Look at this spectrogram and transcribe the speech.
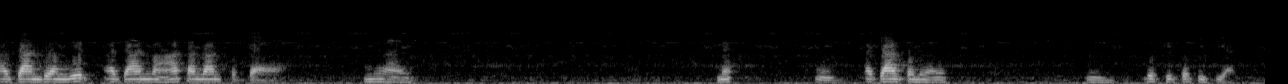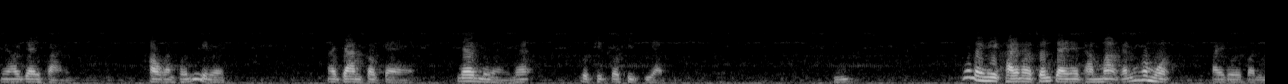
อาจารย์ดวงยิตอาจารย์มหาสันดานก็แก่เหนื่อยเนี่ยอาจารย์ก็เหนื่อยลูกศิษย์ก็ขี้เกียจไม่เอาใจใส่เข้ากันพอดีเลย อาจารย์ก็แก่แน่เหนื่อยนะลูกศิษย์ก็ขี้เกียจไม่มีใครมาสนใจในธรรมะกันก็หมดไปโดยปริ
